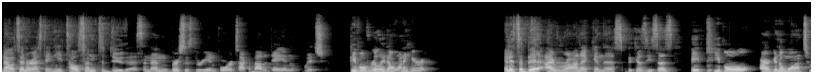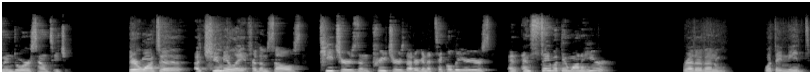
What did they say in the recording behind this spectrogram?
Now it's interesting, he tells him to do this, and then verses 3 and 4 talk about a day in which people really don't want to hear it. And it's a bit ironic in this because he says, hey, people aren't going to want to endure sound teaching. They want to accumulate for themselves teachers and preachers that are going to tickle their ears and, and say what they want to hear rather than what they need to.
